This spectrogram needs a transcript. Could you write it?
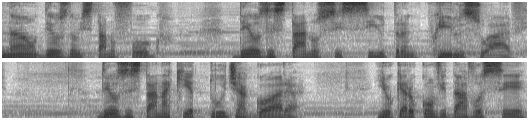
Não, Deus não está no fogo. Deus está no cicio tranquilo e suave. Deus está na quietude agora. E eu quero convidar você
